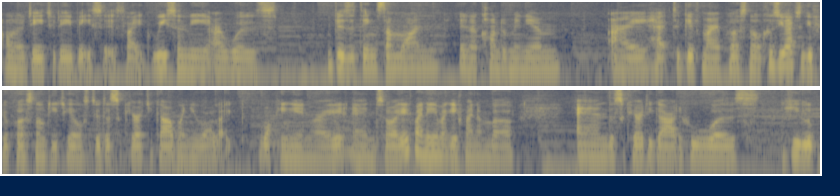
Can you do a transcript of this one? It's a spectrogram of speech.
on a day-to-day basis. Like recently i was visiting someone in a condominium. I had to give my personal because you have to give your personal details to the security guard when you are like walking in, right? And so I gave my name, I gave my number, and the security guard who was he looked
